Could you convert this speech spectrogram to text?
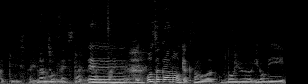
はっきりした色になるほど挑戦したいみたいな感じで、大阪のお客様はどういう色味うん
